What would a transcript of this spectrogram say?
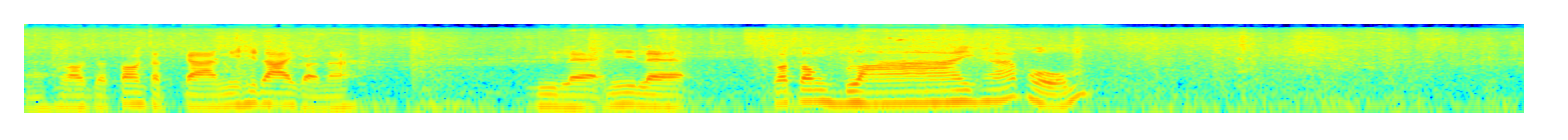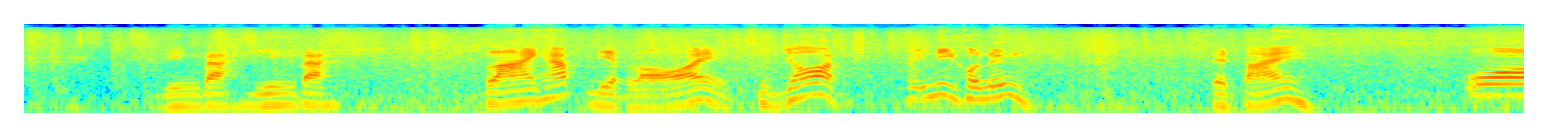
นะเราจะต้องจัดการนี้ให้ได้ก่อนนะ นี่แหละนี่แหละก็ต้องบลายครับผม ยิงปะยิงปะบลายครับเรียบร้อย สุดยอดเฮ้ยนี่คนนึงเสร็จไปว้า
